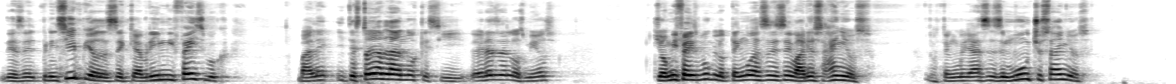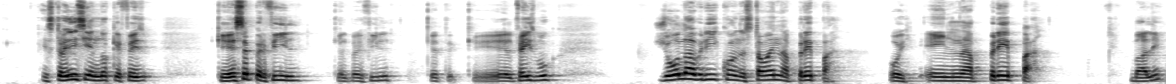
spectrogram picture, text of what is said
desde el principio, desde que abrí mi Facebook, ¿vale? Y te estoy hablando que si eres de los míos, yo mi Facebook lo tengo hace varios años, lo tengo ya hace muchos años. Estoy diciendo que, Facebook, que ese perfil, que el perfil, que, que el Facebook, yo lo abrí cuando estaba en la prepa, hoy, en la prepa, ¿vale?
